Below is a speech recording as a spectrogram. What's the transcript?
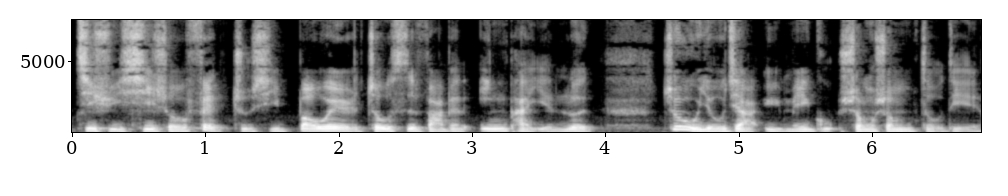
继续吸收 Fed 主席鲍威尔周四发表的鹰派言论，周五油价与美股双双走跌。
